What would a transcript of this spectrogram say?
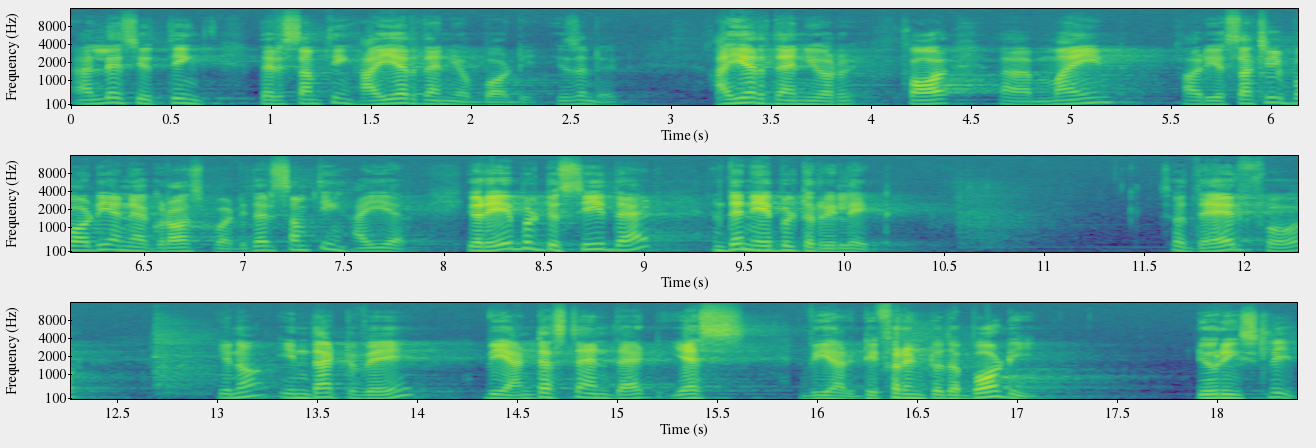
unless you think there is something higher than your body, isn't it? Higher than your for, uh, mind or your subtle body and your gross body. There is something higher. You're able to see that and then able to relate. So, therefore, you know, in that way, we understand that yes, we are different to the body during sleep.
